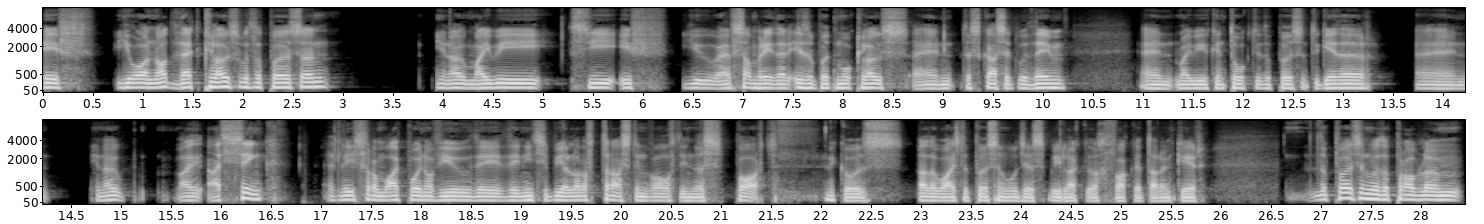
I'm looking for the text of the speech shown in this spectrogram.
If you are not that close with the person, you know, maybe see if you have somebody that is a bit more close and discuss it with them. And maybe you can talk to the person together. And you know i i think at least from my point of view there there needs to be a lot of trust involved in this part because otherwise the person will just be like oh fuck it i don't care. The person with a problem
